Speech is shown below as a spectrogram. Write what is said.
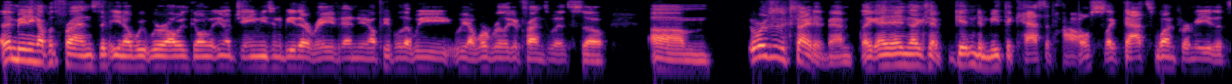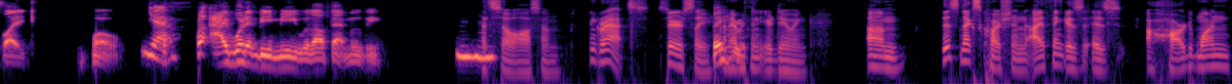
then meeting up with friends that you know we, we're always going with. You know, Jamie's going to be there, Raven. You know, people that we we are we're really good friends with. So um, we're just excited, man. Like and, and like I said, getting to meet the cast of House, like that's one for me. That's like, whoa. Yeah. I wouldn't be me without that movie. Mhm. That's so awesome. Congrats, seriously, Thank on you. everything that you're doing. Um, this next question I think is is a hard one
